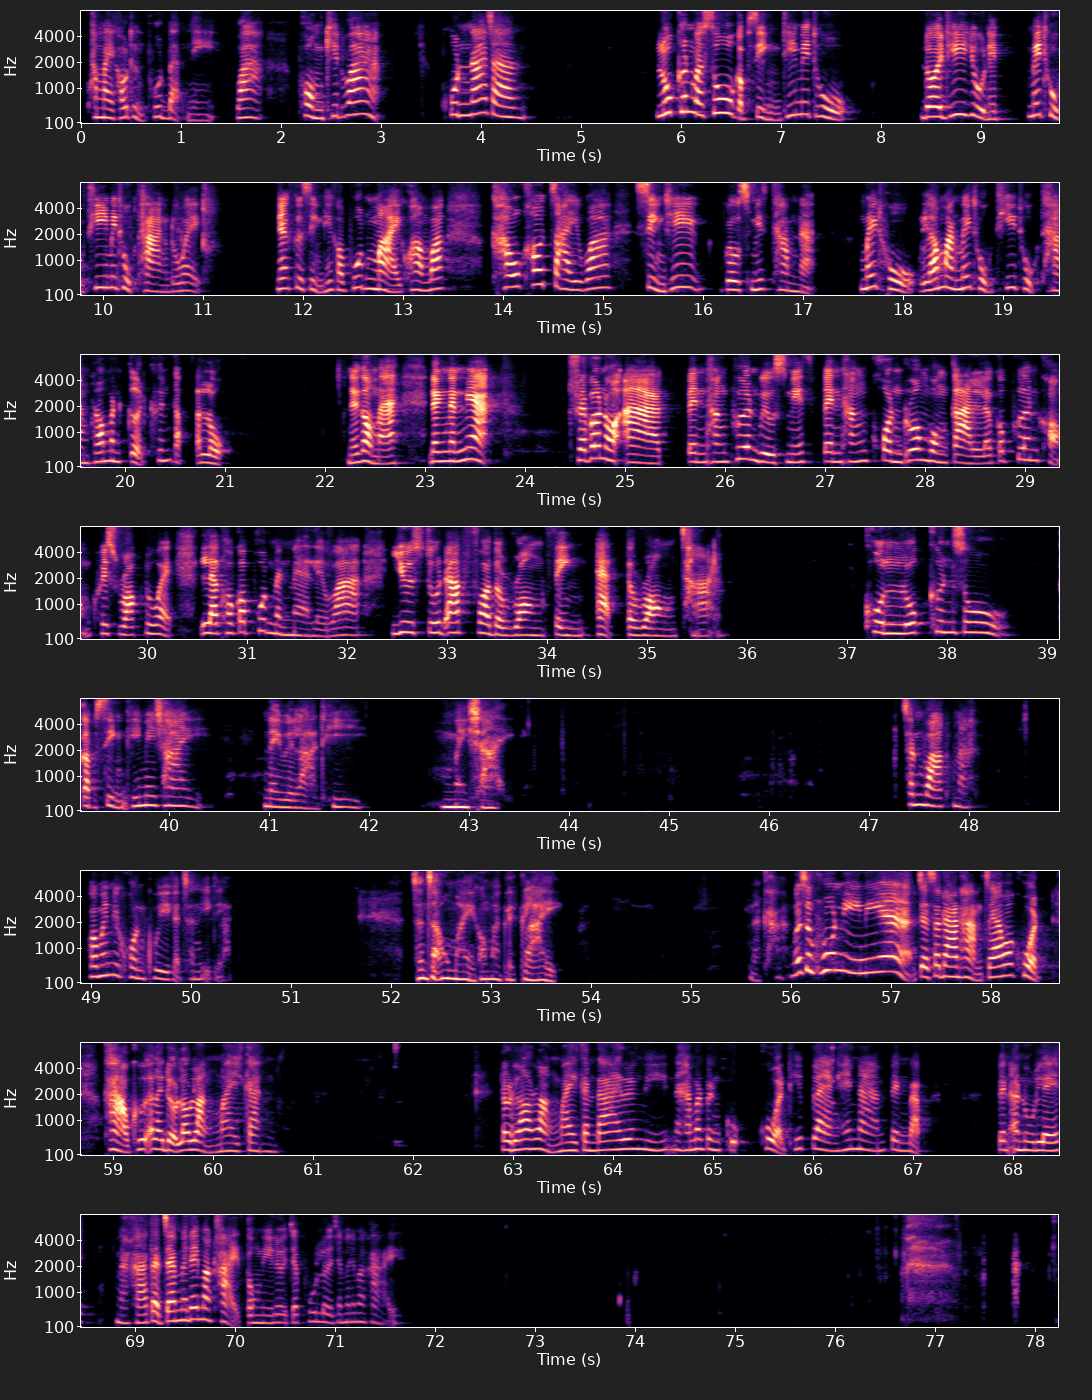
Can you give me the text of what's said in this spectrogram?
ทำไมเขาถึงพูดแบบนี้ว่าผมคิดว่าคุณน่าจะลุกขึ้นมาสู้กับสิ่งที่ไม่ถูก โดยที่อยู่ในไม่ถูกที่ไม่ถูกทางด้วย เนี่ยคือสิ่งที่เขาพูดหมายความว่า เขาเข้าใจว่าสิ่งที่ Will Smith ทำน่ะ ไม่ถูกแล้วมันไม่ถูกที่ถูกทาง เพราะมันเกิดขึ้นกับตลก นึกออกไหม?ดังนั้นเนี่ย Trevor Noah เป็นทั้งเพื่อน Will Smith เป็นทั้งคนร่วมวงการแล้วก็เพื่อนของ Chris Rock ด้วย แล้วเขาก็พูดแมนๆเลยว่า "You stood up for the wrong thing at the wrong time" คุณลุกขึ้นสู้กับสิ่งที่ไม่ใช่ ในเวลาที่ไม่ใช่ ฉันวักนะ เพราะไม่มีคนคุยกับฉันอีกแล้ว ฉันจะเอาไมค์เข้ามาใกล้ๆนะคะเมื่อสักครู่นี้เนี่ย เจษฎาถามแจ้ว่าขวดข่าวคืออะไร?เดี๋ยวเราหลังไมค์กันเดี๋ยวเราหลังไมค์กันได้เรื่องนี้นะคะ มันเป็นขวดที่แปลงให้น้ำเป็นแบบ เป็นอนูเล็กนะคะ แต่แจ้ไม่ได้มาขายตรงนี้เลยแจ้พูดเลยแจ้ไม่ได้มาขาย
